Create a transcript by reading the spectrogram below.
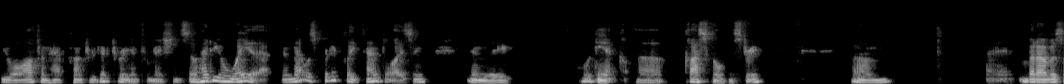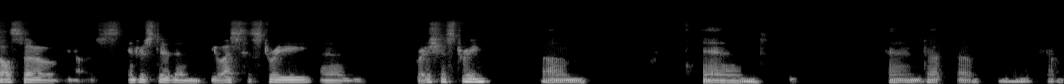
you will often have contradictory information. So how do you weigh that? And that was particularly tantalizing in the looking at uh, classical history. Um, but i was also you know interested in us history and british history. Um, and and uh, know,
